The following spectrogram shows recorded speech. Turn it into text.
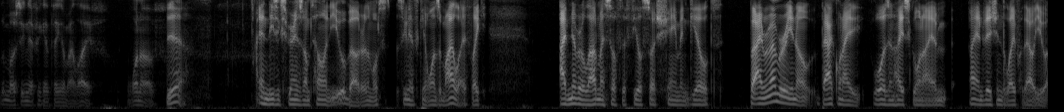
the most significant thing in my life. One of. Yeah. And these experiences I'm telling you about are the most significant ones of my life. Like, I've never allowed myself to feel such shame and guilt. But I remember, you know, back when I was in high school and I am I envisioned life without you.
